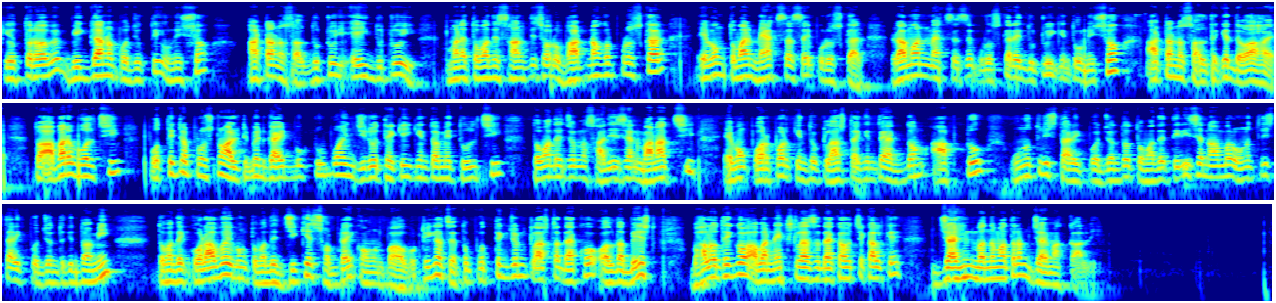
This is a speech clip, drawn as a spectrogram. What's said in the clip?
কি উত্তর হবে? বিজ্ঞান ও প্রযুক্তি উনিশশো আটান্ন সাল। দুটোই, এই দুটোই মানে তোমাদের শান্তিস্বরূপ ভাটনগর পুরস্কার এবং তোমার ম্যাক্স এসআই পুরস্কার। রামন ম্যাক্স এসআই পুরস্কার, এই দুটোই কিন্তু উনিশশো আটান্ন সাল থেকে দেওয়া হয়। তো আবারও বলছি প্রত্যেকটা প্রশ্ন ultimate guide book two point zero থেকেই কিন্তু আমি তুলছি, তোমাদের জন্য সাজেশন বানাচ্ছি এবং পরপর কিন্তু ক্লাসটা কিন্তু একদম আপ টু উনত্রিশ তারিখ পর্যন্ত, তোমাদের তিরিশে নভেম্বর উনত্রিশ তারিখ পর্যন্ত কিন্তু আমি তোমাদের করাবো এবং তোমাদের জিকে সবটাই কমন পাওয়াবো, ঠিক আছে? তো প্রত্যেকজন ক্লাসটা দেখো অল দ্য বেস্ট ভালো থেকো, আবার নেক্সট ক্লাসে দেখা হচ্ছে কালকে। জয় হিন্দ, বন্দে মাতরম, জয় মা কালী।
